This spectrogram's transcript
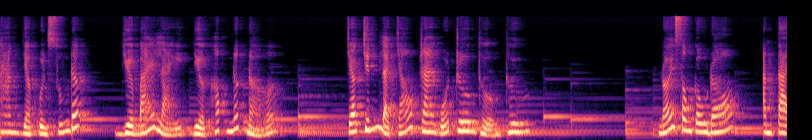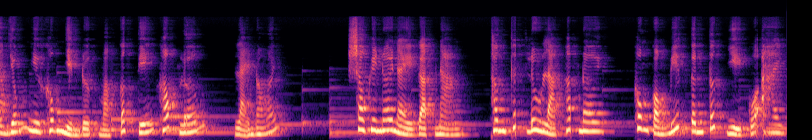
thang và quỳ xuống đất Vừa bái lại vừa khóc nức nở. Cháu chính là cháu trai của Trương Thượng Thư. Nói xong câu đó Anh ta giống như không nhìn được mà cất tiếng khóc lớn Lại nói Sau khi nơi này gặp nạn Thân thích lưu lạc khắp nơi không còn biết tin tức gì của ai,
